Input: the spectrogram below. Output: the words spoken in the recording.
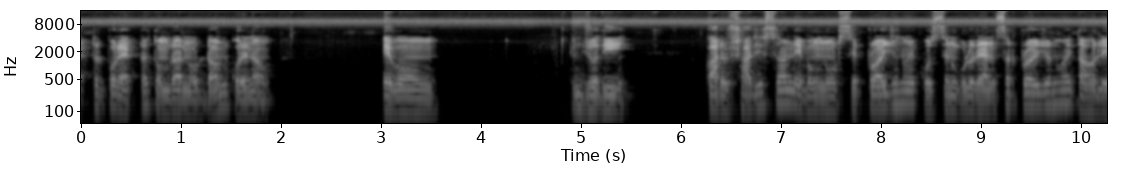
একটার পর একটা তোমরা নোট ডাউন করে নাও। এবং যদি কারও সাজেশন এবং নোটসের প্রয়োজন হয় কোশ্চেনগুলোর অ্যান্সার প্রয়োজন হয়, তাহলে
